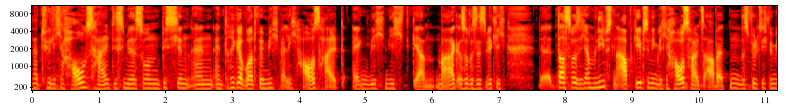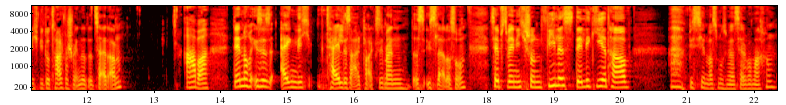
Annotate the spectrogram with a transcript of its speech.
natürlicher Haushalt ist mir so ein bisschen ein, ein Triggerwort für mich, weil ich Haushalt eigentlich nicht gern mag. Also das ist wirklich äh, das, was ich am liebsten abgebe, sind irgendwelche Haushaltsarbeiten. Das fühlt sich für mich wie total verschwendete Zeit an. Aber dennoch ist es eigentlich Teil des Alltags. Ich meine, das ist leider so. Selbst wenn ich schon vieles delegiert habe, ein ah, bisschen was muss man ja selber machen.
